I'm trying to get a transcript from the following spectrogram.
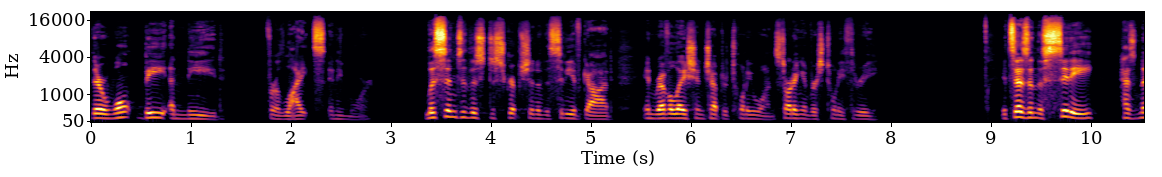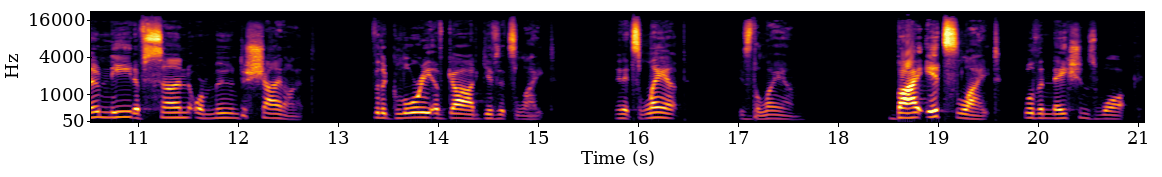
there won't be a need for lights anymore. Listen to this description of the city of God in Revelation chapter 21, starting in verse 23. It says, In the city, has no need of sun or moon to shine on it, for the glory of God gives its light, and its lamp is the Lamb. By its light will the nations walk,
